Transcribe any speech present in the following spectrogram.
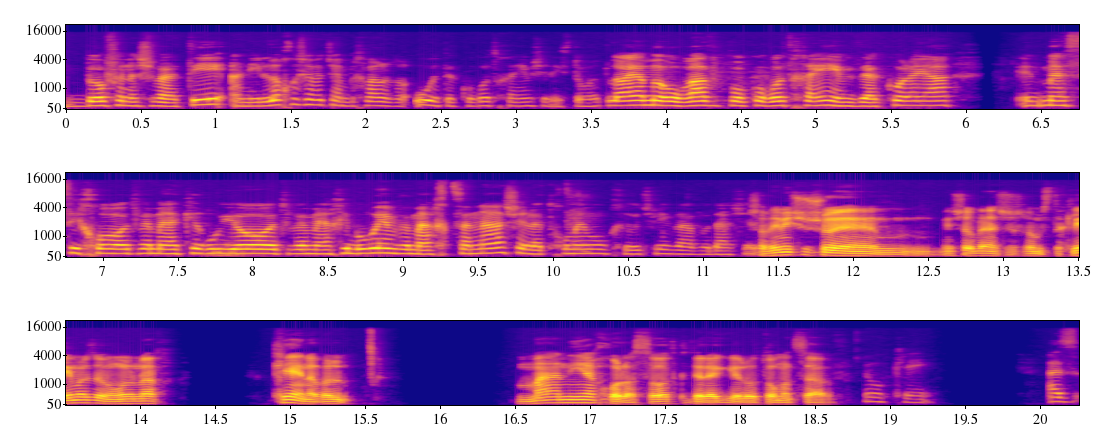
באופן השוואתי, אני לא חושבת שהם בכלל ראו את הקורות חיים שלי, זאת אומרת לא היה מעורב פה קורות חיים, זה הכל היה מהשיחות ומההיכרויות ומהחיבורים ומההחצנה של התחומי מומחיות שלי והעבודה שלי. עכשיו אם מישהו ש... יש הרבה אנשים שמסתכלים על זה ואומרים לך, כן, אבל מה אני יכול לעשות כדי להגיע לאותו מצב? אוקיי. אז,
